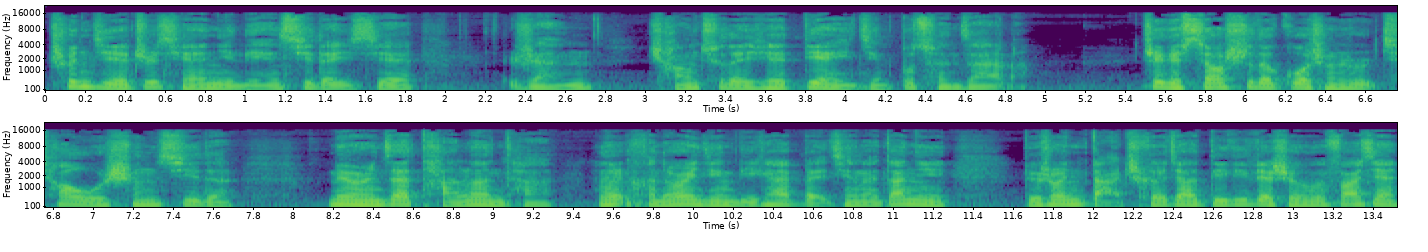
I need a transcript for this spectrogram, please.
春节之前你联系的一些人，常去的一些店已经不存在了。这个消失的过程是悄无声息的，没有人在谈论它。可能很多人已经离开北京了。当你比如说你打车叫滴滴的时候，会发现，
